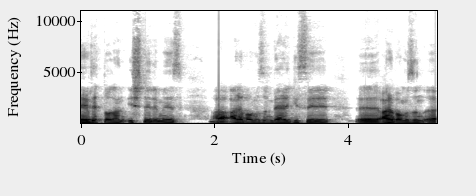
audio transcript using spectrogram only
devletle olan işlerimiz, arabamızın vergisi, e, arabamızın e,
